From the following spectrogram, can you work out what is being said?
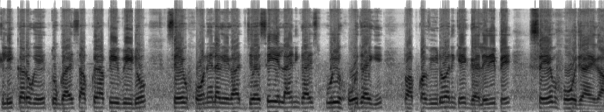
क्लिक करोगे तो गाइस आपको यहाँ पे वीडियो सेव होने लगेगा। जैसे ये लाइन गाइस पूरी हो जाएगी तो आपका वीडियो बन के गैलरी पे सेव हो जाएगा।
